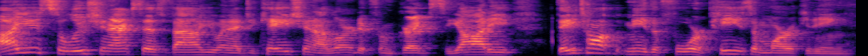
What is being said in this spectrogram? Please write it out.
I use solution access value and education. I learned it from Greg Ciotti. They taught me the four P's of marketing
